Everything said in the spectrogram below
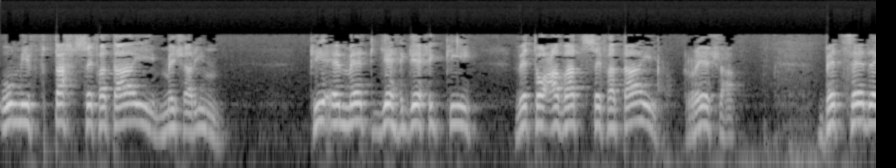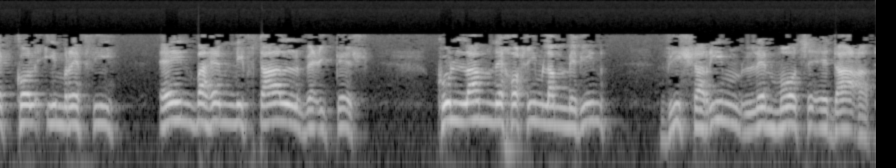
ומפתח שפתי משרים. כי אמת יהגה חיקי, ותועבת שפתי רשע. בצדק כל אמרי פי, אין בהם נפתל ועיקש. כולם נכוחים למבין, וישרים למוצאי דעת.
